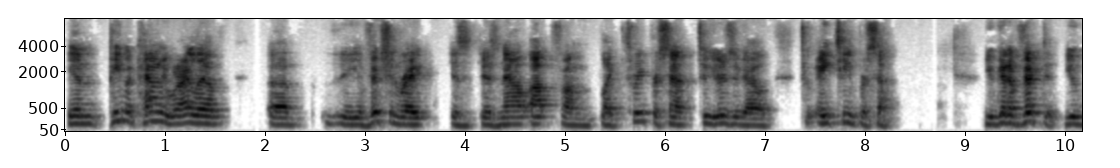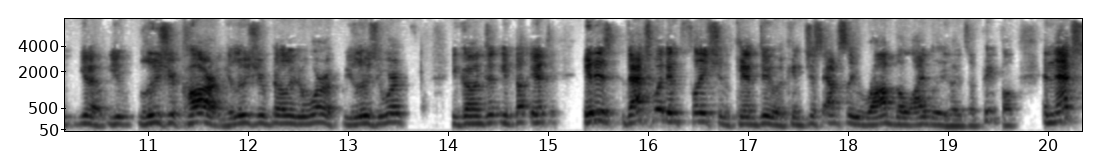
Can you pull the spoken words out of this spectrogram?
In Pima County, where I live, uh, the eviction rate is is now up from like three percent two years ago to eighteen percent. You get evicted. You you know you lose your car. You lose your ability to work. You lose your work. You go into it. It is that's what inflation can do. It can just absolutely rob the livelihoods of people, and that's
